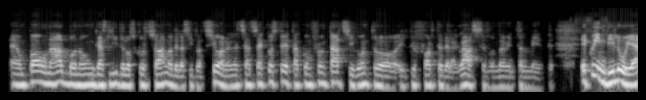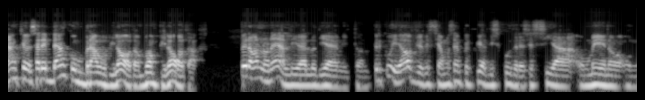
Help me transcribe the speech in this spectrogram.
è un po' un Albon o un Gasly dello scorso anno della situazione, nel senso è costretto a confrontarsi contro il più forte della classe fondamentalmente. E quindi lui anche, sarebbe anche un bravo pilota, un buon pilota, però non è a livello di Hamilton, per cui è ovvio che siamo sempre qui a discutere se sia o meno un...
